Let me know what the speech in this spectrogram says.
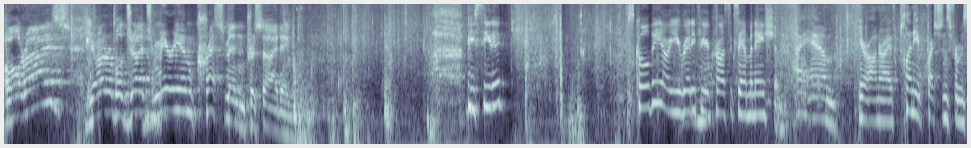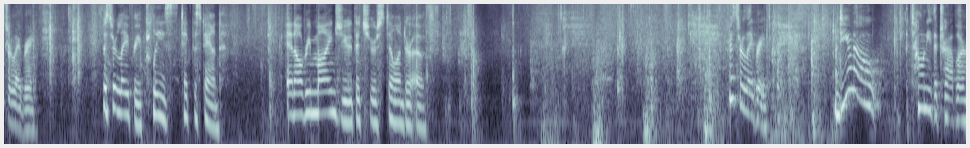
All rise. The Honorable Judge Miriam Cressman presiding. Be seated. Ms. Colby, are you ready for your cross-examination? I am, Your Honor. I have plenty of questions for Mr. Lavery. Mr. Lavery, please take the stand. And I'll remind you that you're still under oath. Mr. Lavery, do you know Tony the Traveler?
